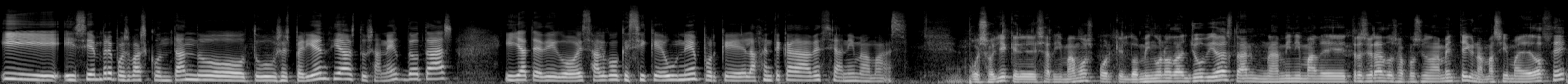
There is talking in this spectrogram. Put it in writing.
Y, y, siempre pues vas contando tus experiencias, tus anécdotas, y ya te digo, es algo que sí que une porque la gente cada vez se anima más. Pues oye, que les animamos porque el domingo no dan lluvias, dan una mínima de 3 grados aproximadamente y una máxima de 12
